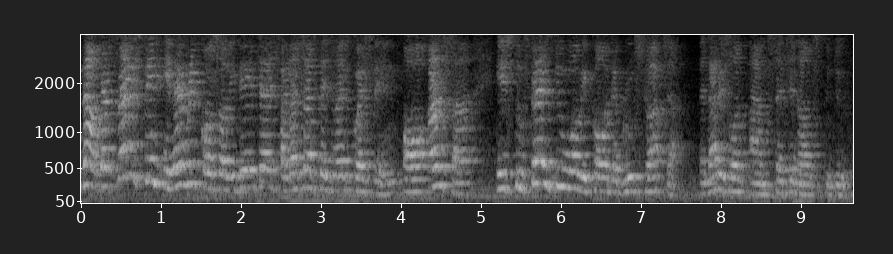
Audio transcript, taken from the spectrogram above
Now, the first thing in every consolidated financial statement question or answer is to first do what we call the group structure. And that is what I'm setting out to do.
